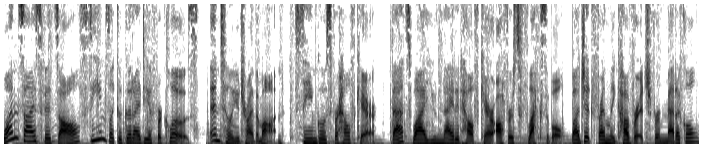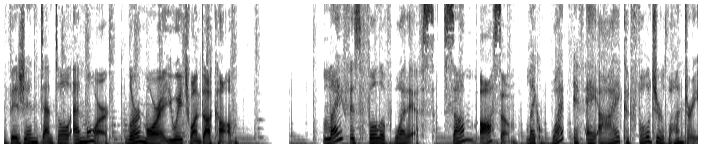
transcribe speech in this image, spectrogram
One size fits all seems like a good idea for clothes until you try them on. Same goes for healthcare. That's why United Healthcare offers flexible, budget friendly coverage for medical, vision, dental, and more. Learn more at uh1.com. Life is full of what ifs, some awesome, like what if AI could fold your laundry?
